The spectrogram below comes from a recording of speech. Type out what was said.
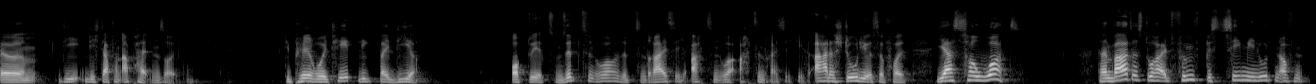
ähm, die dich davon abhalten sollten. Die Priorität liegt bei dir. Ob du jetzt um 17 Uhr, 17.30 Uhr, 18 Uhr, 18.30 Uhr gehst. Ah, das Studio ist so voll. Ja, so what? Dann wartest du halt fünf bis zehn Minuten auf, ein,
